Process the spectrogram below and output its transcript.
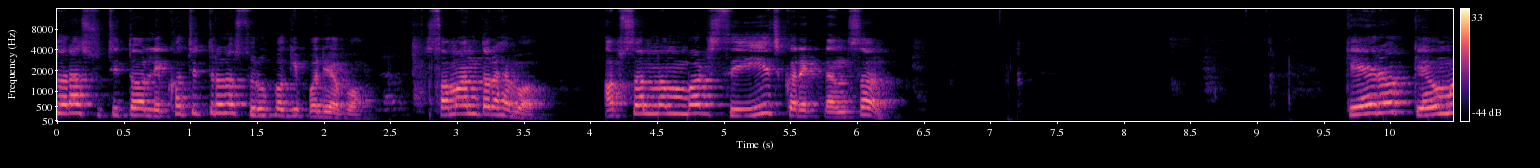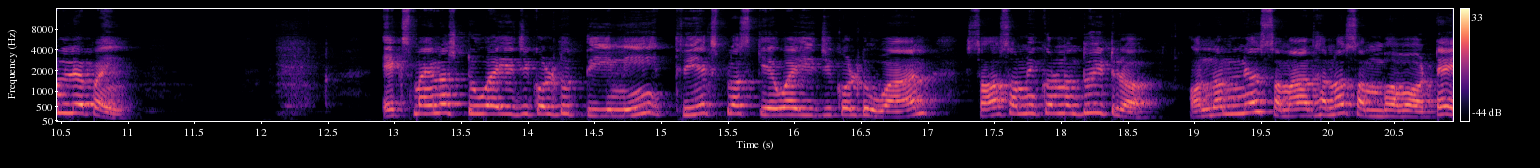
ଦ୍ୱାରା ସୂଚିତ ଲେଖଚିତ୍ରର ସ୍ୱରୂପ କିପରି ହେବ ସମାନ୍ତର ହେବ option number C is correct answer K रो मूल्य पाई X minus two Y is equal to तीन three X plus K Y is equal to one सह समीकरण दुईटर अन्य समाधान संभव अटे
